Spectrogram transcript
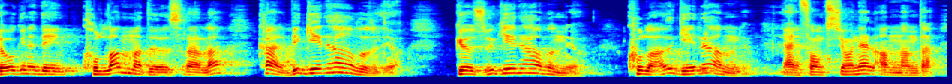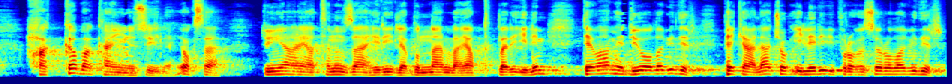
ve o güne değin kullanmadığı ısrarla kalbi geri alınıyor. Gözü geri alınıyor. Kulağı geri alınıyor. Yani fonksiyonel anlamda hakka bakan yüzüyle. Yoksa dünya hayatının zahiriyle bunlarla yaptıkları ilim devam ediyor olabilir. Pekala çok ileri bir profesör olabilir.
